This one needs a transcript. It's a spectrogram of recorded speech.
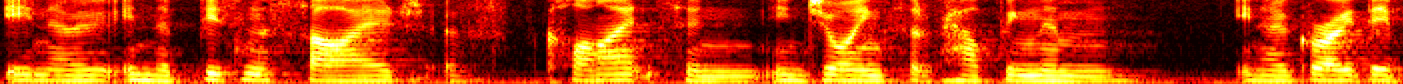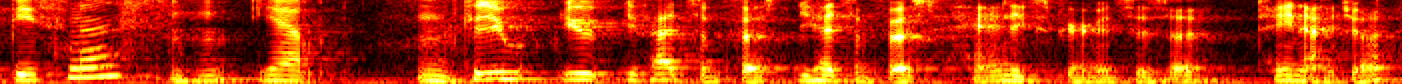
you know, in the business side of clients and enjoying sort of helping them, you know, grow their business. Mm-hmm. Yep. Because you, you you've had some first you had some first hand experience as a teenager,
